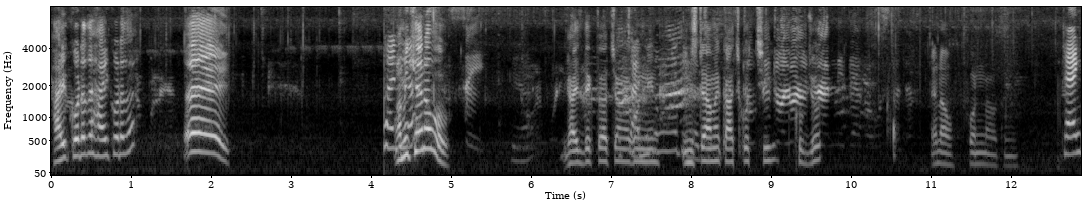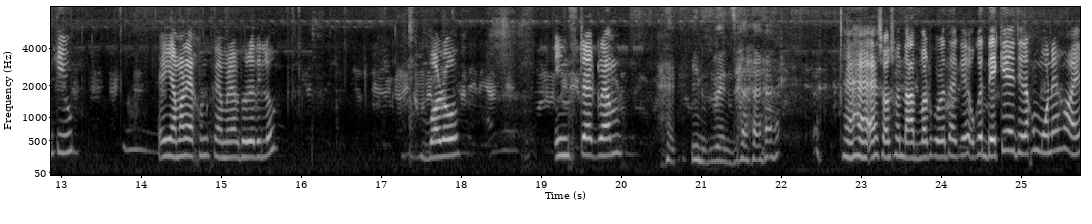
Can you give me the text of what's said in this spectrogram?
হাই করে দে হাই করে দে। এই! আমি খেয়ে নেব? গাইজ দেখতে পাচ্ছ আমি এখন ইনস্টাগ্রামে কাজ করছি খুব জোর। এ নাও ফোন নাও তুমি। থ্যাংক ইউ এই আমার এখন ক্যামেরা ধরে দিল। বড় ইনস্টাগ্রাম ইনফ্লুয়েন্সার হ্যাঁ হ্যাঁ হ্যাঁ, সবসময় দাঁত বার করে থাকে। ওকে দেখে যেরকম মনে হয়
